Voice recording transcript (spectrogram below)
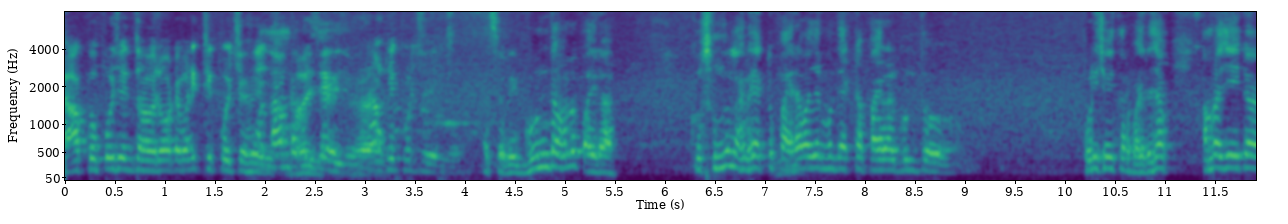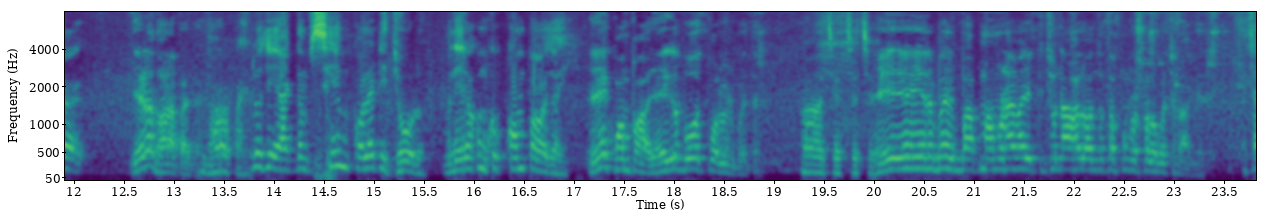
কাউকে পরিচয় দিতে হবে অটোমেটিক ঠিক পরিচয় হয়ে যাবে নামটা পরিচয় হয়ে যাবে। নাম ঠিক পরিচয় হয়ে যাবে। আসলে গুণটা হলো পায়রা। খুব সুন্দর লাগল একটা পায়রা বাজার মধ্যে একটা পায়রার গুণ তো পরিচয় তার বাইরে। যাও আমরা যে এটা এটা ধরা পায় না ধরা এগুলো যে একদম সেম কোয়ালিটি জোড় মানে এরকম খুব কম পাওয়া যায়। এ কম পাওয়া যায় এগুলো বহুত পাইতে আচ্ছা আচ্ছা আচ্ছা। এর বাপ মা মনে হয় কিছু না হলে অন্তত পনেরো ষোলো বছর আগে। আচ্ছা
